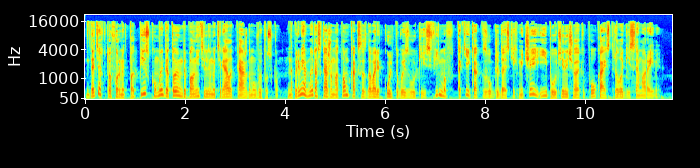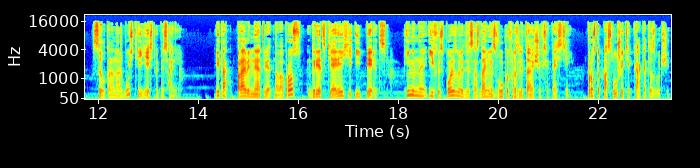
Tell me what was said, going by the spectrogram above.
Для тех, кто оформит подписку, мы готовим дополнительные материалы к каждому выпуску. Например, мы расскажем о том, как создавали культовые звуки из фильмов, такие как звук джедайских мечей и паутины Человека-паука из трилогии Сэма Рэйми. Ссылка на наш Boosty есть в описании. Итак, правильный ответ на вопрос – грецкие орехи и перец. Именно их использовали для создания звуков разлетающихся костей. Просто послушайте, как это звучит.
